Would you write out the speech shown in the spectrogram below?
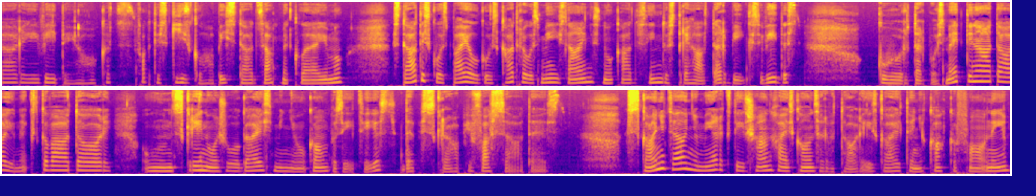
arī video, kas faktiski izglāba izstādes apmeklējumu. Statiskos pailgos katros mīs ainas no kādas industriāls darbīgas vides, kur darbojas metinātāji un ekskavātori un skrienošo gaismiņu kompozīcijas debesu skrāpju fasādēs. Skaņu celiņam ierakstīta Šanhais konservatorijas gaiteņu kakofonija.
